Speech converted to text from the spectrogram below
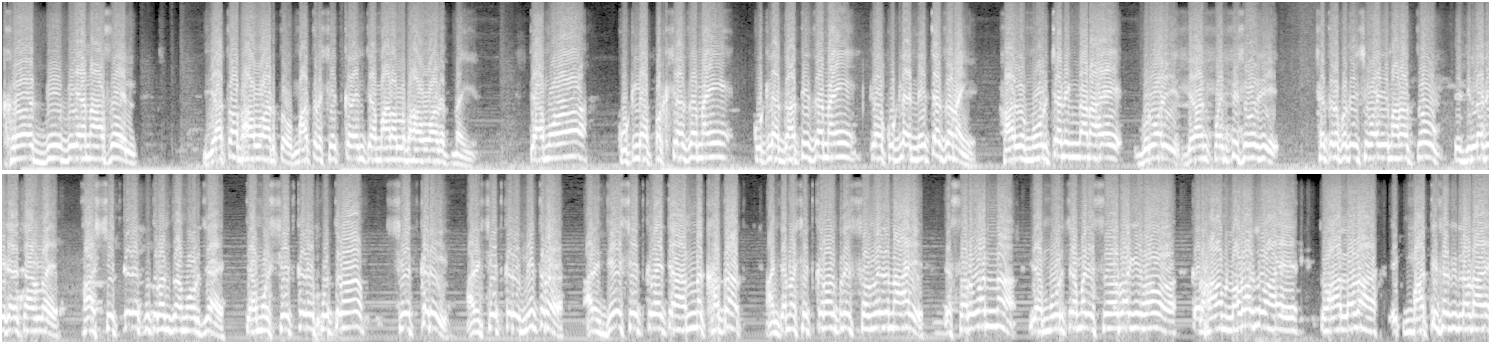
खत बी बियाणं असेल याचा भाव वाढतो. मात्र शेतकऱ्यांच्या मालाला भाव वाढत नाही त्यामुळं कुठल्या पक्षाचा नाही कुठल्या जातीचा नाही किंवा कुठल्या नेत्याचा नाही. हा जो मोर्चा निघणार आहे गुरुवारी दिनांक पंचवीस रोजी छत्रपती शिवाजी महाराज चौक ते जिल्हाधिकारी कार्यालय हा शेतकरी पुत्रांचा मोर्चा आहे. त्यामुळे शेतकरी पुत्र शेतकरी आणि शेतकरी मित्र आणि जे शेतकऱ्याचे अन्न खातात आणि त्यांना शेतकऱ्यांप्रती संवेदना आहे. त्या सर्वांना या मोर्चामध्ये सहभागी व्हावं कारण हा लढा जो आहे तो हा लढा एक मातीसाठी लढा आहे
